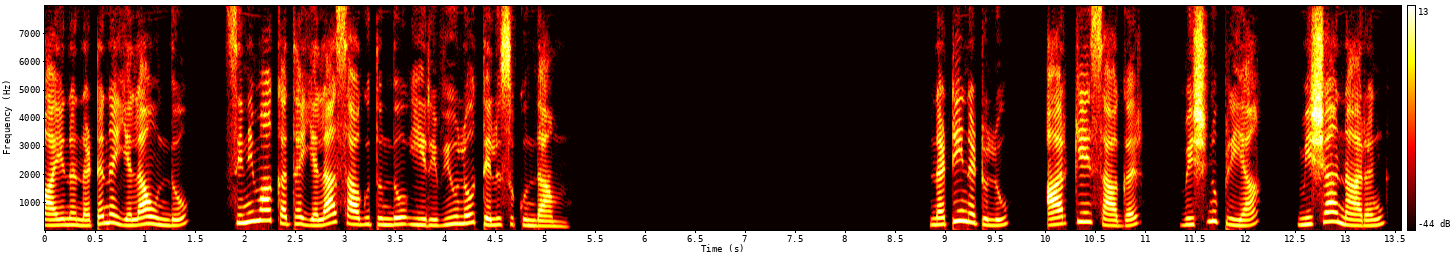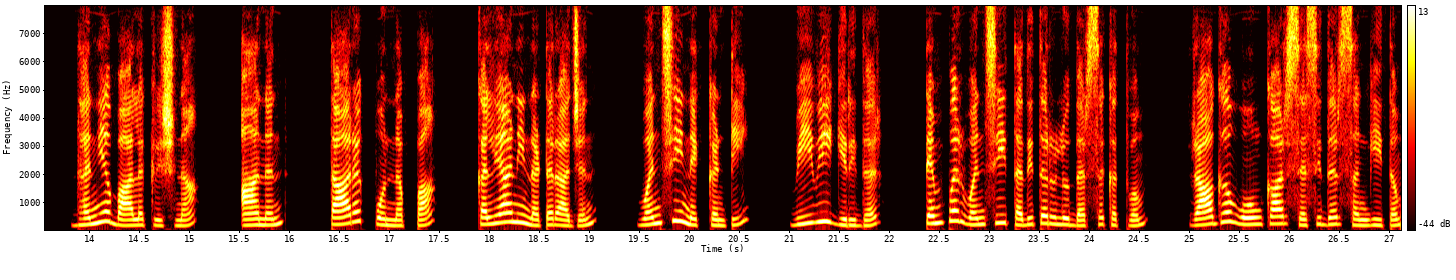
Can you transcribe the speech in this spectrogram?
ఆయన నటన ఎలా ఉందో సినిమా కథ ఎలా సాగుతుందో ఈ రివ్యూలో తెలుసుకుందాం. నటీనటులు RK Sagar Vishnupriya Misha Narang Dhanya Balakrishna Anand Tarak Ponnappa Kalyani Natarajan Vamsi Nekkanti VV Giridhar Temper Vamsi తదితరులు దర్శకత్వం రాఘవ్ ఓంకార్ శశిధర్ సంగీతం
